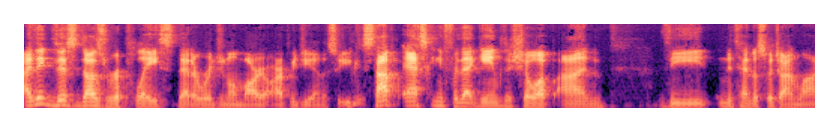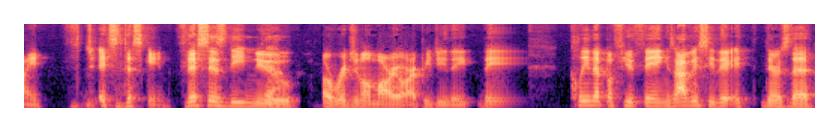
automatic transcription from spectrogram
I think this does replace that original Mario RPG on this. So you can stop asking for that game to show up on the Nintendo Switch Online. It's this game. This is the new original Mario RPG. They they cleaned up a few things. Obviously, there, it, there's the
